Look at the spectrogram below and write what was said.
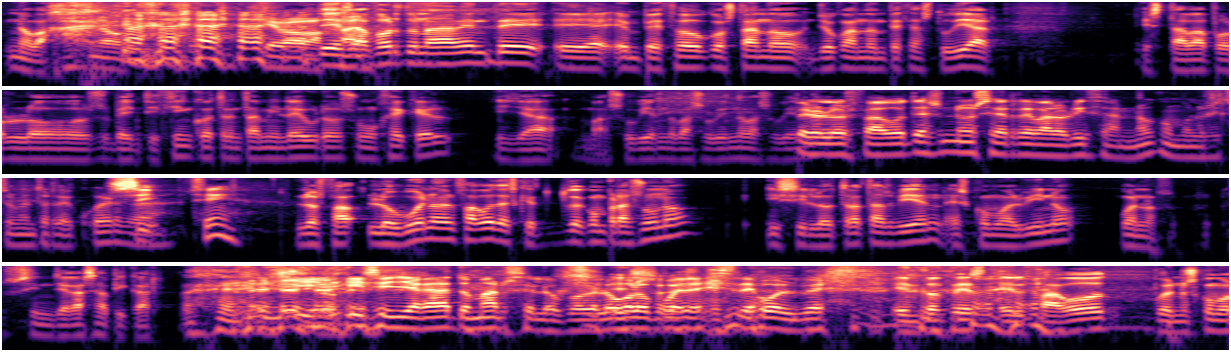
No baja. No, que va a bajar. Desafortunadamente eh, empezó costando, yo cuando empecé a estudiar estaba por los 25 o 30 mil euros un Heckel y ya va subiendo, va subiendo, va subiendo. Pero los fagotes no se revalorizan, ¿no? Como los instrumentos de cuerda. Sí. Sí. Los lo bueno del fagot es que tú te compras uno y si lo tratas bien es como el vino, bueno, sin llegarse a picar. Y, y sin llegar a tomárselo, porque luego lo puedes es. devolver. Entonces el fagot pues no es como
